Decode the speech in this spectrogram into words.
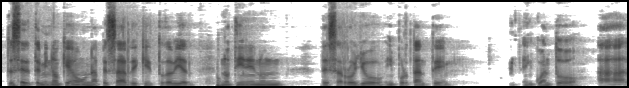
Entonces se determinó que aún a pesar de que todavía no tienen un desarrollo importante en cuanto a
